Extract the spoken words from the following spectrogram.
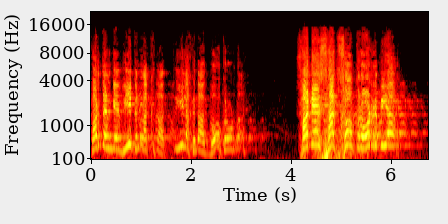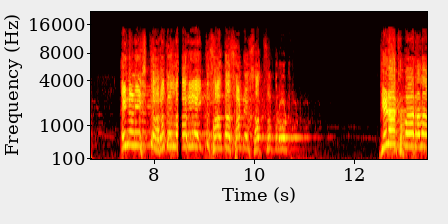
ਕੱਢ ਦੇਣਗੇ। 20 ਲੱਖ ਦਾ 30 ਲੱਖ ਦਾ 2 ਕਰੋੜ ਦਾ। ਸਾਢੇ 700 ਕਰੋੜ ਰੁਪਇਆ ਇਹਨਾਂ ਨੇ ਇਸ਼ਤਿਹਾਰਾਂ ਤੇ ਲਾ ਰਿਹਾ ਇੱਕ ਸਾਲ ਦਾ 750 ਕਰੋੜ। ਜਿਹੜਾ ਅਖਬਾਰ ਵਾਲਾ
